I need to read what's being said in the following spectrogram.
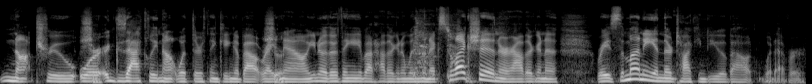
not true or Sure. exactly not what they're thinking about right Sure. now. You know, they're thinking about how they're going to win the next election or how they're going to raise the money, and they're talking to you about whatever,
